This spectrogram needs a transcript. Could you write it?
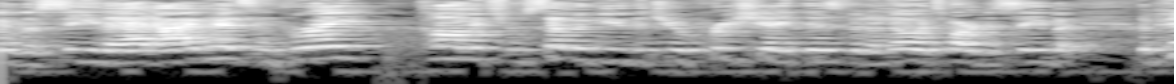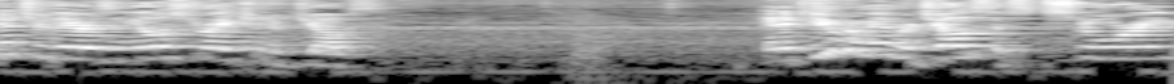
able to see that. I've had some great comments from some of you that you appreciate this, but I know it's hard to see. But the picture there is an illustration of Joseph. And if you remember Joseph's story,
